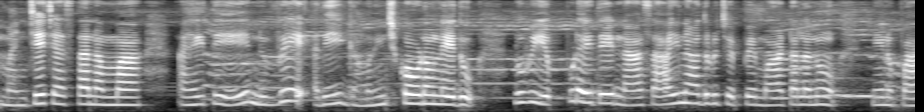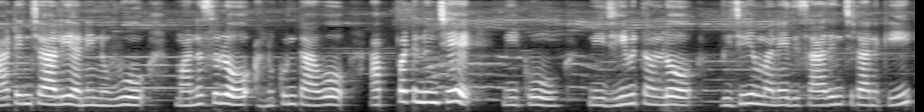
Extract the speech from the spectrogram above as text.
మంచే చేస్తానమ్మా. అయితే నువ్వే అది గమనించుకోవడం లేదు. నువ్వు ఎప్పుడైతే నా సాయినాథుడు చెప్పే మాటలను నేను పాటించాలి అని నువ్వు మనసులో అనుకుంటావో అప్పటి నుంచే నీకు నీ జీవితంలో విజయం అనేది సాధించడానికి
